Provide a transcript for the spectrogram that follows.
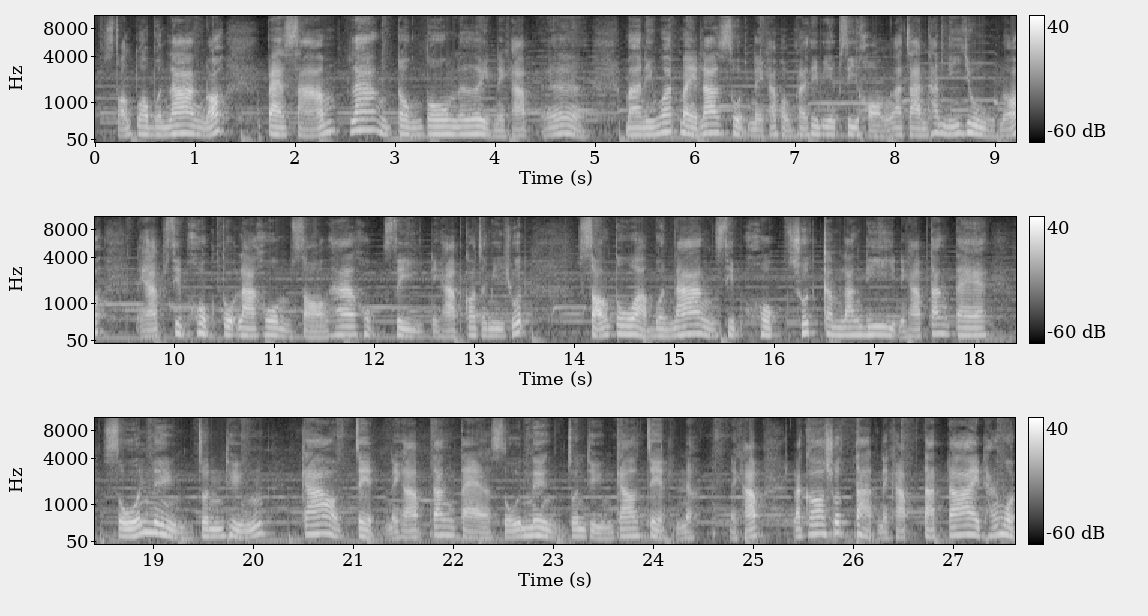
2 ตัวบนล่างเนาะ83 ล่างตรงๆเลยนะครับ เออ มาในงวดใหม่ล่าสุดนะครับผมใครที่มี FC ของอาจารย์ท่านนี้อยู่เนาะนะครับ 16 ตุลาคม 2564 นะครับ ก็จะมีชุด 2 ตัวบนล่าง 16 ชุดกำลังดีนะครับตั้งแต่ 01 จนถึง 97 นะครับตั้งแต่ 01 จนถึง 97 นะนะครับแล้วก็ชุดตัดนะครับตัดได้ทั้งหมด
